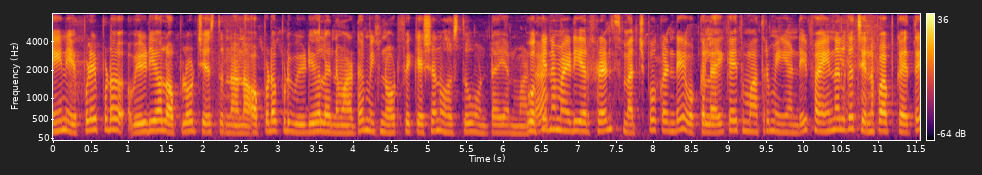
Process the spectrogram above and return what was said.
నేను ఎప్పుడెప్పుడు వీడియోలు అప్లోడ్ చేస్తున్నానో అప్పుడప్పుడు వీడియోలు అనమాట మీకు నోటిఫికేషన్ వస్తూ ఉంటాయి అన్నమాట ఓకేనా మై డియర్ ఫ్రెండ్స్ మర్చిపోకండి. ఒక లైక్ అయితే మాత్రం ఇవ్వండి ఫైనల్గా చిన్న పాపకైతే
